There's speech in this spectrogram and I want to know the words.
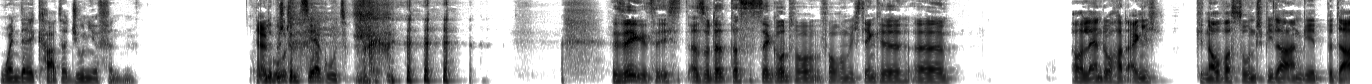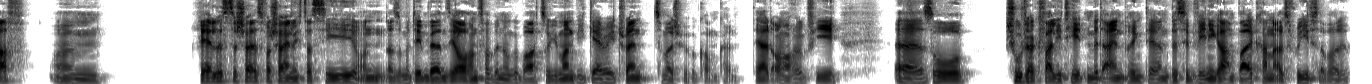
Wendell Carter Jr. finden? Ja, Ole bestimmt sehr gut. Deswegen, ich, also das, das ist der Grund, warum, warum ich denke, äh, Orlando hat eigentlich genau was so ein Spieler angeht, Bedarf. Ähm, realistischer ist wahrscheinlich, dass sie, und also mit dem werden sie auch in Verbindung gebracht, so jemanden wie Gary Trent zum Beispiel bekommen können. Der halt auch noch irgendwie äh, so Shooter-Qualitäten mit einbringt, der ein bisschen weniger am Ball kann als Reeves, aber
